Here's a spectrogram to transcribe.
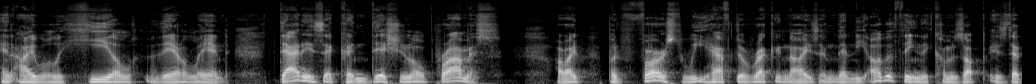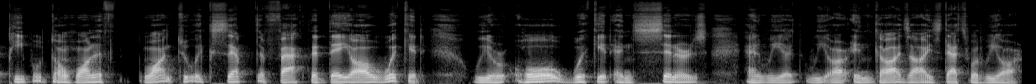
and i will heal their land that is a conditional promise all right. But first, we have to recognize, and then the other thing that comes up is that people don't want to want to accept the fact that they are wicked. We are all wicked and sinners, and we are, we are in God's eyes, that's what we are.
